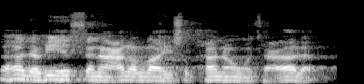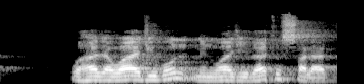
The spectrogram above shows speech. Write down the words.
فهذا فيه الثناء على الله سبحانه وتعالى وهذا واجب من واجبات الصلاة.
